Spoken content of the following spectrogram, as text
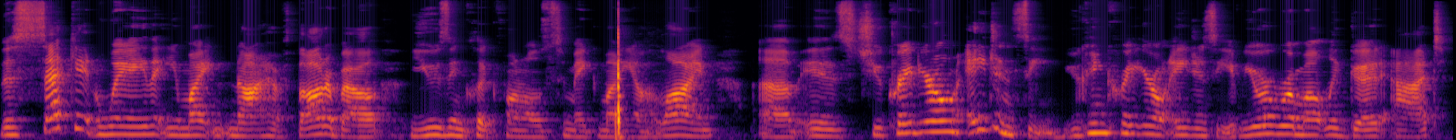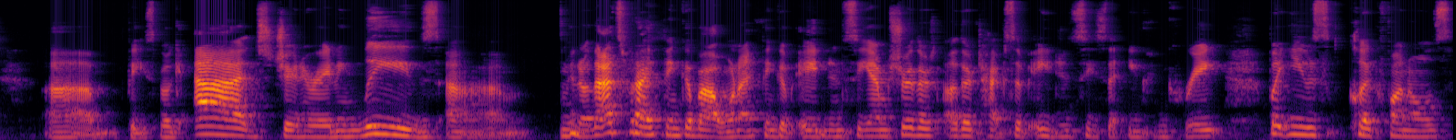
The second way that you might not have thought about using ClickFunnels to make money online um, is to create your own agency. You can create your own agency. If you're remotely good at um, Facebook ads, generating leads, um, you know that's what i think about when i think of agency i'm sure there's other types of agencies that you can create but use clickfunnels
